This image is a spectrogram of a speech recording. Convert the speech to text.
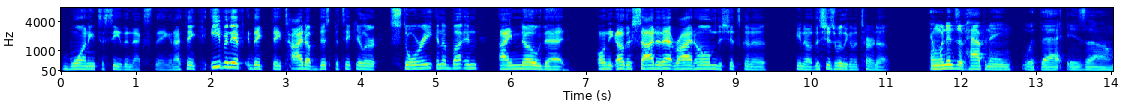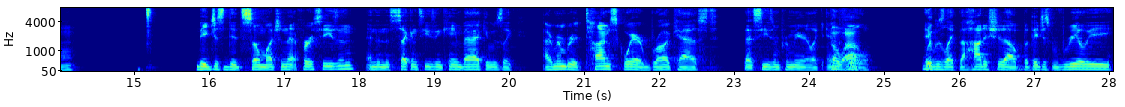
wanting to see the next thing. And I think even if they they tied up this particular story in a button, I know that on the other side of that ride home, the shit's gonna, you know, this shit's really gonna turn up. and what ends up happening with that is um they just did so much in that first season and then the second season came back it was like i remember times square broadcast that season premiere like in Oh, wow. full it With- was like the hottest shit out but they just really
